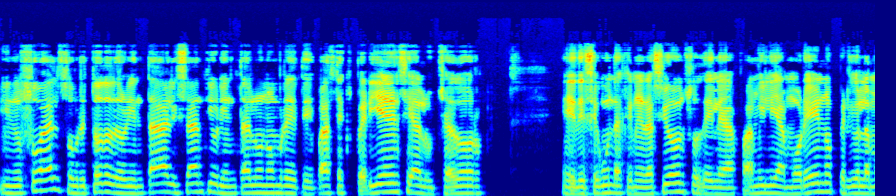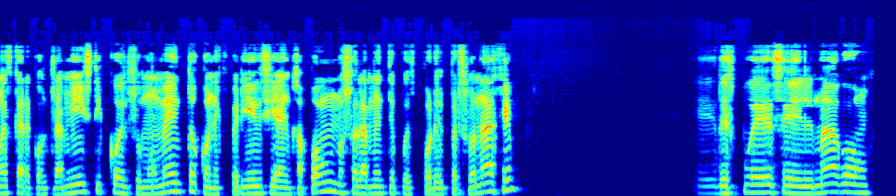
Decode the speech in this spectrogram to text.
inusual, sobre todo de Oriental y Santi. Oriental, un hombre de vasta experiencia, luchador eh, de segunda generación, de la familia Moreno, perdió la máscara contra Místico en su momento, con experiencia en Japón, no solamente pues por el personaje. Eh, después el mago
